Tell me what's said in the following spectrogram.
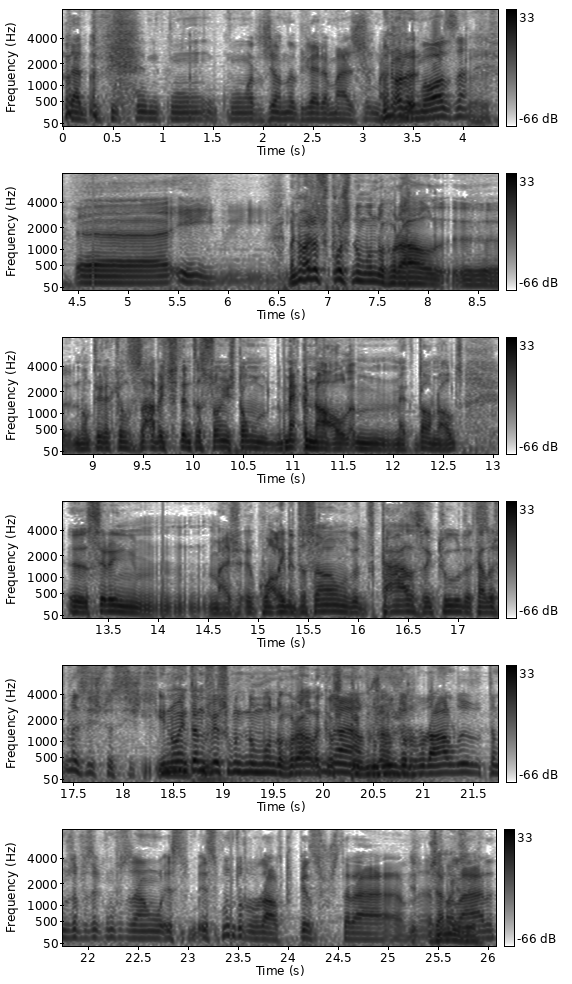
Portanto, fico com, com, com a região nadegueira mais, mais era- volumosa eh, e, e- Mas não era suposto no mundo rural eh, não ter aqueles hábitos, tentações tão de McDonald's, eh, serem mais eh, com alimentação de casa e tudo, aquelas. mas isto assiste E no entanto vê-se muito no mundo rural aqueles Não, pipos no já- mundo rural estamos a fazer confusão. Esse, esse mundo rural que penso que estará a Já falar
